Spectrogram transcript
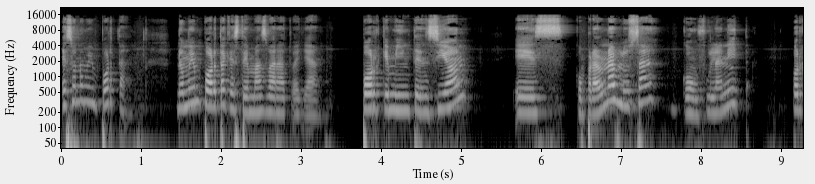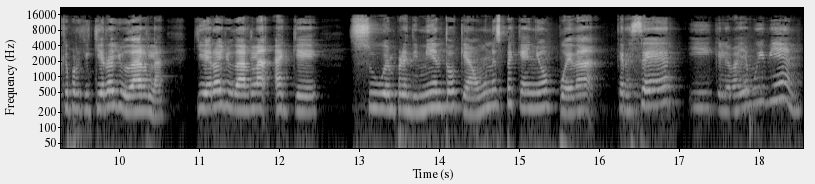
eso no me importa. No me importa que esté más barato allá, porque mi intención es comprar una blusa con fulanita. ¿Por qué? Porque quiero ayudarla. Quiero ayudarla a que su emprendimiento, que aún es pequeño, pueda crecer y que le vaya muy bien.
